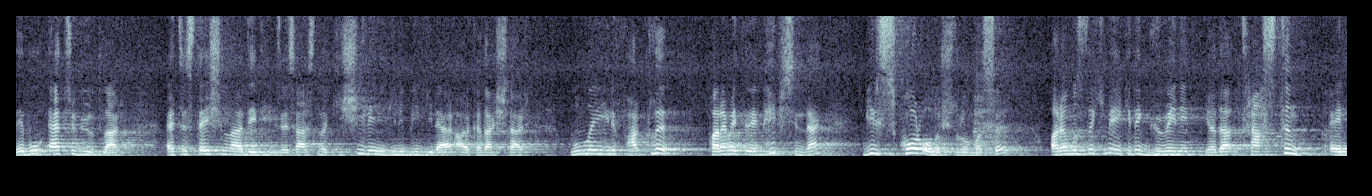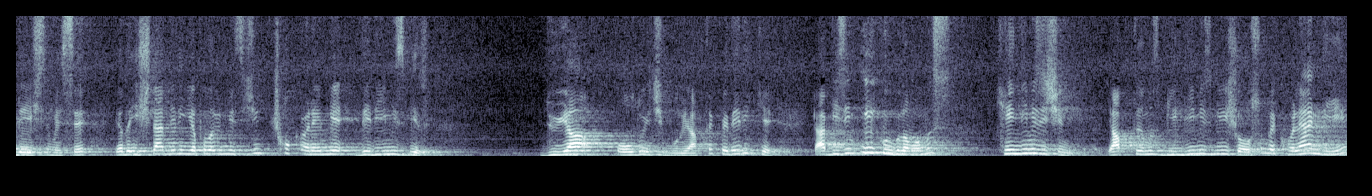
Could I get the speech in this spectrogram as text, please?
ve bu attribute'lar, attestation'lar dediğimiz esasında kişiyle ilgili bilgiler, arkadaşlar, bununla ilgili farklı parametrelerin hepsinden bir skor oluşturulması, aramızdaki belki de güvenin ya da trust'ın el değiştirmesi ya da işlemlerin yapılabilmesi için çok önemli dediğimiz bir dünya olduğu için bunu yaptık ve dedik ki ya bizim ilk uygulamamız kendimiz için yaptığımız, bildiğimiz bir iş olsun ve Kolendi'yi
